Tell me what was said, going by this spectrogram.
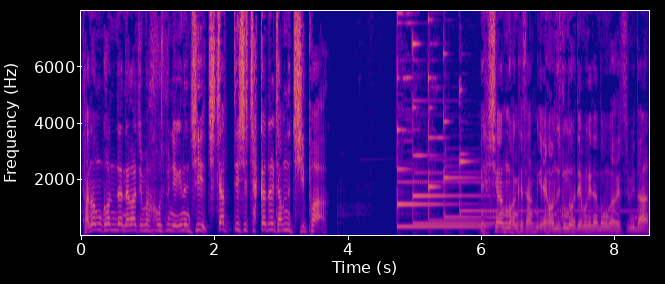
단언컨대 내가 지금 하고 싶은 얘기는 지, 지잡듯이 작가들을 잡는 지팍. 예, 시간 관계상 예, 어느 정도가 되면 그냥 넘어가겠습니다.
